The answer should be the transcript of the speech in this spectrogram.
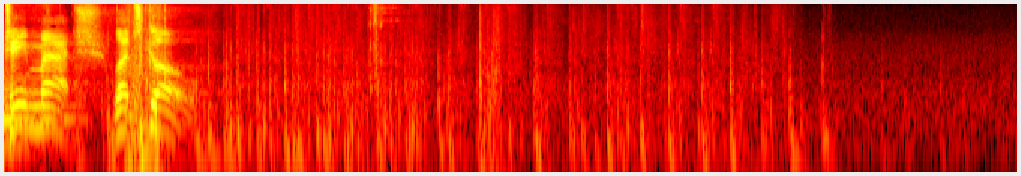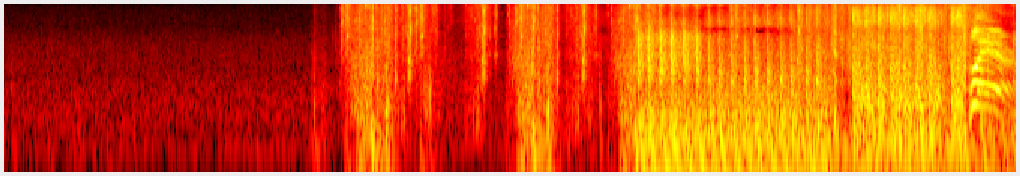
Team match, let's go. Clear!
